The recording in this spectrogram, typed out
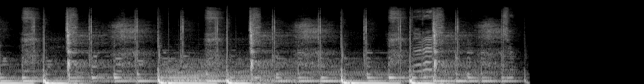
Yeah.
